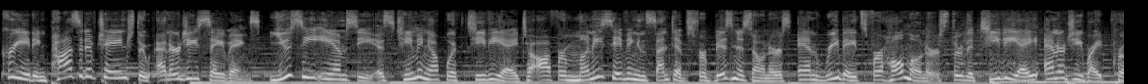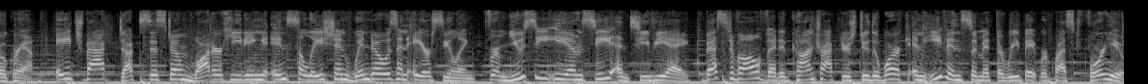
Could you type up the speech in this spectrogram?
Creating positive change through energy savings. UCEMC is teaming up with TVA to offer money saving incentives for business owners and rebates for homeowners through the TVA Energy Right program. HVAC, duct system, water heating, insulation, windows, and air sealing from UCEMC and TVA. Best of all, vetted contractors do the work and even submit the rebate request for you.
